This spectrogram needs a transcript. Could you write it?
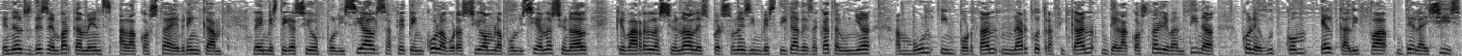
en els desembarcaments a la costa ebrenca. La investigació policial s'ha fet en col·laboració amb la Policia Nacional que va relacionar les persones investigades a Catalunya amb un important narcotraficant de la costa llevantina, conegut com el califa de l'Aixís.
